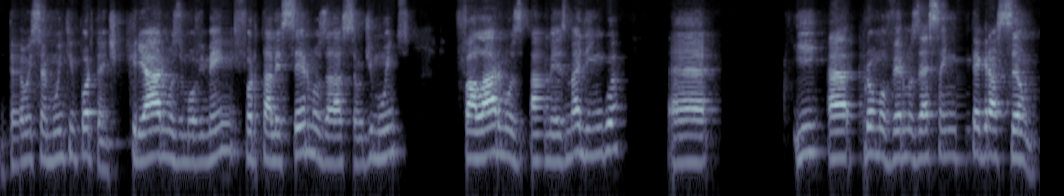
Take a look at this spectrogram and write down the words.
Então, isso é muito importante, criarmos o um movimento, fortalecermos a ação de muitos, falarmos a mesma língua uh, e promovermos essa integração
